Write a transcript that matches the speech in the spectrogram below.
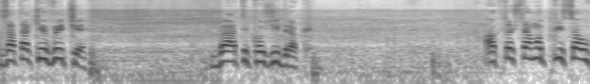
za takie wycie. Beaty Kozidrak. A ktoś tam odpisał.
